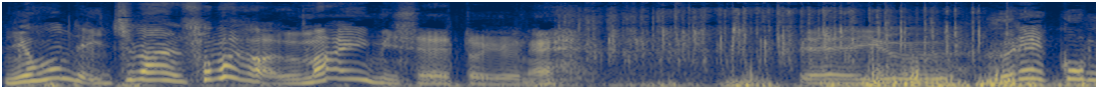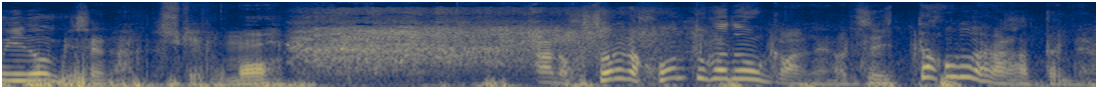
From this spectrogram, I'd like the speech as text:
日本で一番蕎麦がうまい店というね、えー、いう触れ込みの店なんですけども、あの、それが本当かどうかはね、私行ったことがなかったんだよ。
